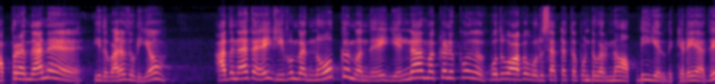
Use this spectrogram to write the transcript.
அப்புறம் தானே இது வரதுடியும் அதனால் இவங்க நோக்கம் வந்து எல்லா மக்களுக்கும் பொதுவாக ஒரு சட்டத்தை கொண்டு வரணும் அப்படிங்கிறது கிடையாது.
